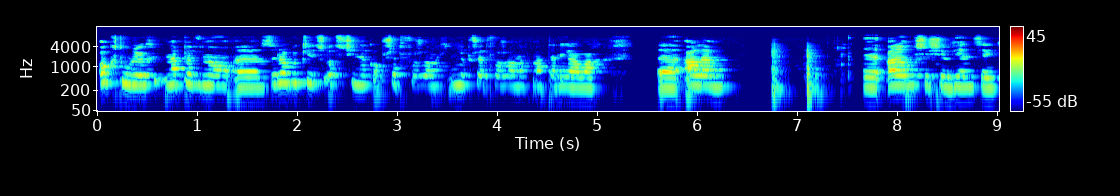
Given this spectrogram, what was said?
o których na pewno e, zrobię kiedyś odcinek o przetworzonych i nieprzetworzonych materiałach, e, ale, e, ale muszę się więcej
